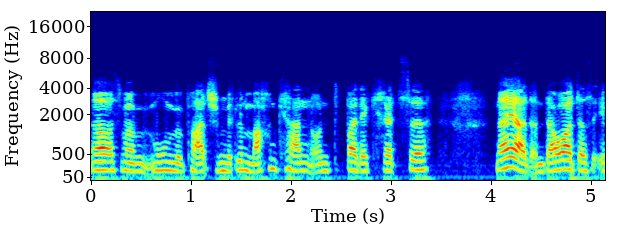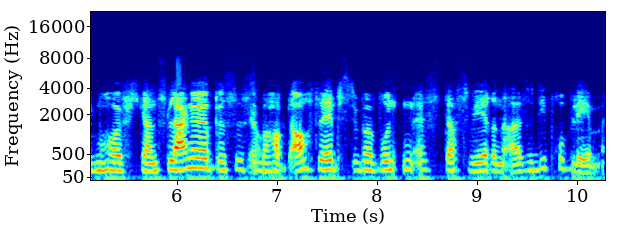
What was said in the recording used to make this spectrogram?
Ja, was man mit homöopathischen Mitteln machen kann. Und bei der Kretze, naja, dann dauert das eben häufig ganz lange, bis es ja. überhaupt auch selbst überwunden ist. Das wären also die Probleme.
